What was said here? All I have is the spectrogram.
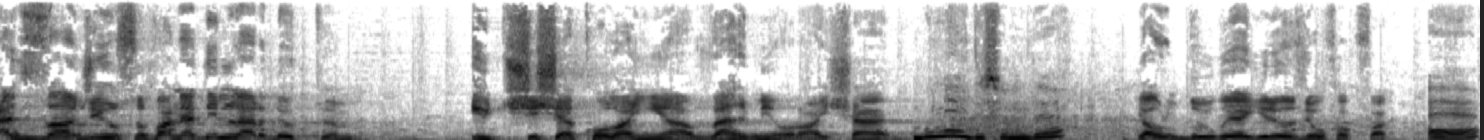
Eczacı Yusuf'a ne diller döktüm. Üç şişe kolonya vermiyor Ayşen. Bu neydi şimdi? Yavrum duyguya giriyoruz ya ufak ufak. E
